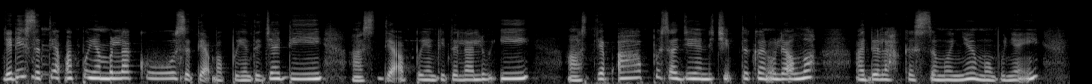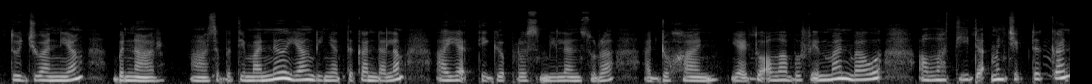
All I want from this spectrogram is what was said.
Jadi setiap apa yang berlaku, setiap apa yang terjadi, ha, setiap apa yang kita lalui, ha, setiap apa saja yang diciptakan oleh Allah adalah kesemuanya mempunyai tujuan yang benar. Ha, seperti mana yang dinyatakan dalam ayat 39 surah Ad-Duhan. Iaitu Allah berfirman bahawa Allah tidak menciptakan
